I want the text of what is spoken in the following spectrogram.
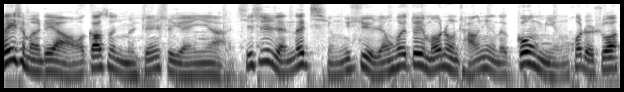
为什么这样？我告诉你们真实原因啊！其实人的情绪，人会对某种场景的共鸣，或者说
